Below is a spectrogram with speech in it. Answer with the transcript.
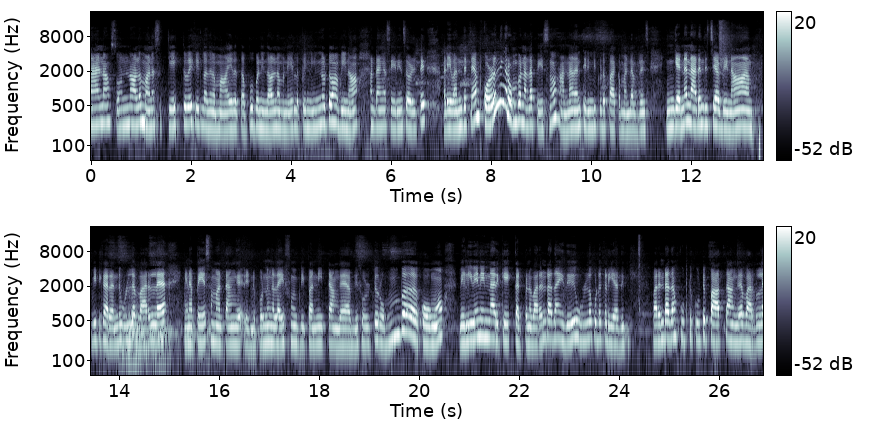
வேணாம் சொன்னாலும் மனசு கேட்கவே கேட்காது. நம்ம ஆயிரம் தப்பு பண்ணியிருந்தாலும் நம்ம நேரில் போய் நின்றுட்டோம் அப்படின்னா மாட்டாங்க சரின்னு சொல்லிட்டு அப்படியே வந்துட்டேன். குழந்தைங்க ரொம்ப நல்லா பேசும். அண்ணாலாம் திரும்பி கூட பார்க்க மாட்டேன் ஃப்ரெண்ட்ஸ் இங்கே என்ன நடந்துச்சு அப்படின்னா வீட்டுக்காரர் வந்து உள்ளே வரல. ஏன்னா பேச மாட்டாங்க. ரெண்டு பொண்ணுங்க லைஃப்பும் இப்படி பண்ணிட்டாங்க அப்படி சொல்லிட்டு ரொம்ப கோவம். வெளியவே நின்னாரு கேக் கட் பண்ண. வரண்டா தான் இது. உள்ளே கூட கிடையாது. வரண்டா தான் கூப்பிட்டு கூப்பிட்டு பார்த்தாங்க. வரல.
